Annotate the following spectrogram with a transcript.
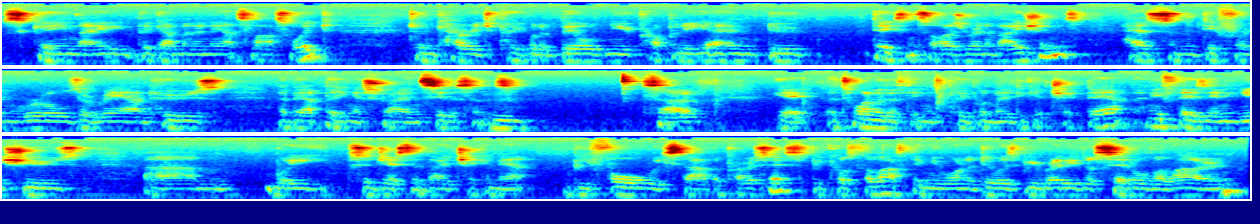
scheme they the government announced last week to encourage people to build new property and do decent sized renovations has some differing rules around who's about being Australian citizens. Mm. So, yeah, it's one of the things people need to get checked out. And if there's any issues, um, we suggest that they check them out before we start the process because the last thing you want to do is be ready to settle the loan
